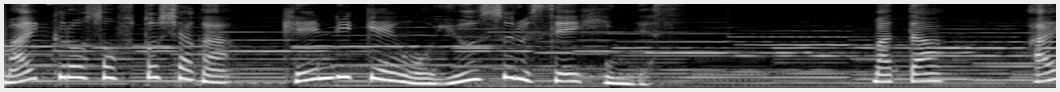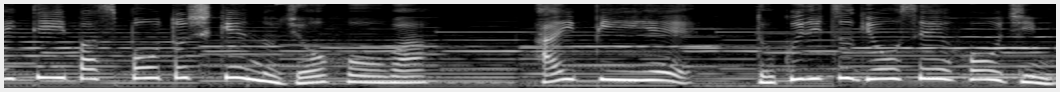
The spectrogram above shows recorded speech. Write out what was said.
マイクロソフト社が権利権を有する製品です。また IT パスポート試験の情報は IPA 独立行政法人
